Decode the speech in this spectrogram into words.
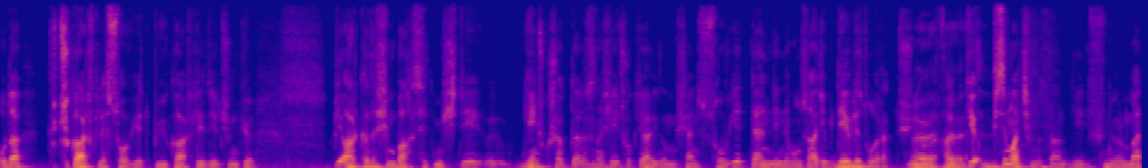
O da küçük harfle Sovyet, büyük harfle değil. Çünkü bir arkadaşım bahsetmişti. Ee, genç kuşaklar arasında şey çok yaygınmış. Yani Sovyet dendiğinde bunu sadece bir devlet olarak düşünüyorlar. Evet, Halbuki evet. bizim açımızdan diye düşünüyorum ben.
